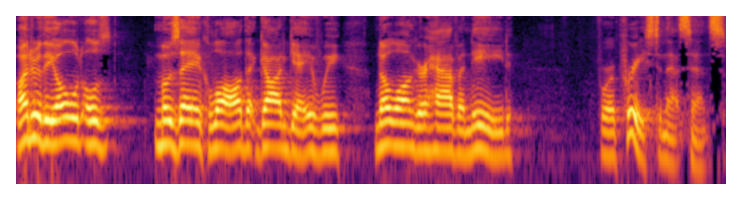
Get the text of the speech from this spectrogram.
Under the old, old Mosaic law that God gave, we no longer have a need for a priest in that sense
